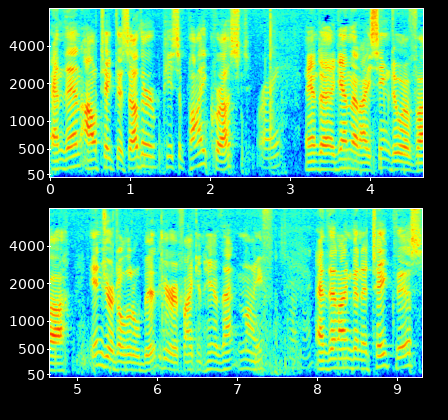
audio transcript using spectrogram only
And then I'll take this other piece of pie crust Right. And uh, again, that I seem to have uh, injured a little bit here, if I can have that knife. And then I'm going to take this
